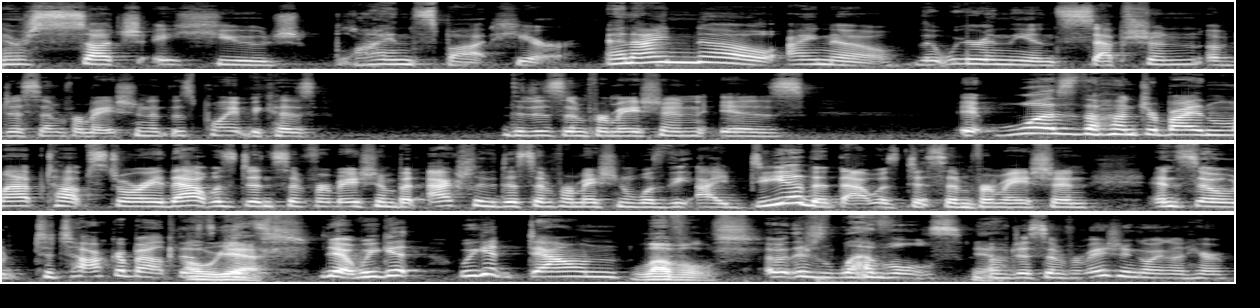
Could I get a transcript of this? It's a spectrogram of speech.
there's such a huge blind spot here. And I know, I know that we're in the inception of disinformation at this point because the disinformation is it was the Hunter Biden laptop story that was disinformation, but actually the disinformation was the idea that that was disinformation. And so to talk about this, Oh, yes. yeah, we get we get down. Levels. oh, There's levels Yeah. of disinformation going on here.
